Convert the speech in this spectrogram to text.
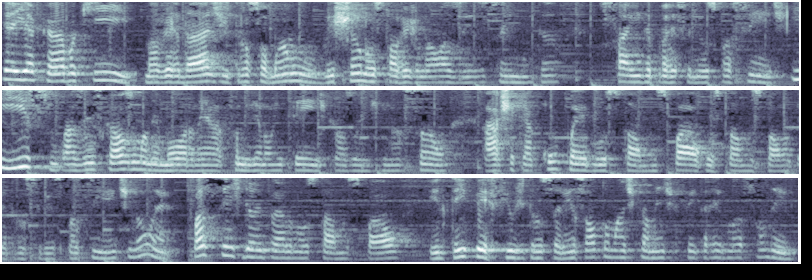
e aí acaba que, na verdade, transformando, deixando o hospital regional às vezes sem muita saída para receber os pacientes. E isso às vezes causa uma demora, né? A família não entende, causa uma indignação, acha que a culpa é do hospital municipal, que o hospital municipal não quer transferir esse paciente, não é. O paciente deu entrada no hospital municipal, ele tem perfil de transferência, automaticamente é feita a regulação dele.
